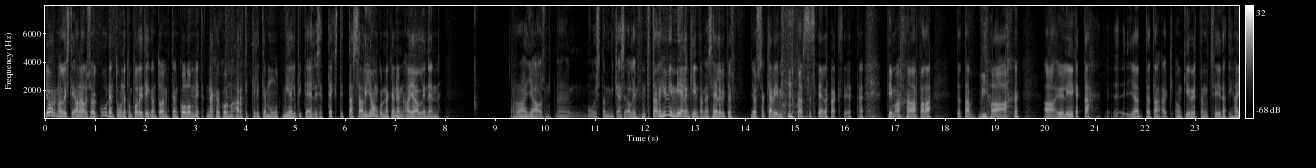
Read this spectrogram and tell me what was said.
Journalisti analysoi kuuden tunnetun politiikan toimittajan kolumnit, näkökulma-artikkelit ja muut mielipiteelliset tekstit. Tässä oli jonkunnäköinen ajallinen rajaus, mutta mä en muista mikä se oli. Mutta tämä oli hyvin mielenkiintoinen selvitys, jossa kävi muun muassa selväksi, että Timo Haapala tota, vihaa AY-liikettä ja tota, on kirjoittanut siitä ihan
